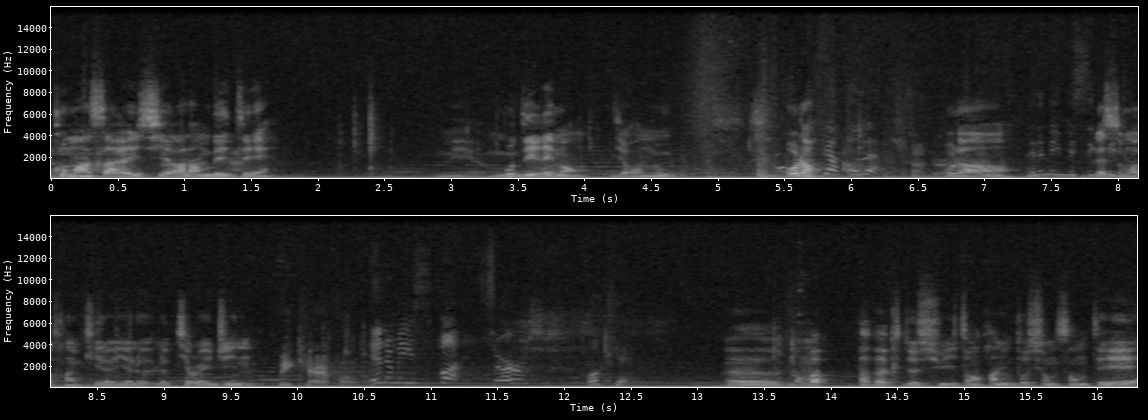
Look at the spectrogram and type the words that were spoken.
On commence à réussir à l'embêter. Mais euh, modérément, dirons-nous. Oh là. Oh là Laisse-moi tranquille, il y a le, le petit Raijin. Be careful. Enemy spotted, sir. Ok. Euh, non, on va pas back de suite, on va prendre une potion de santé.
